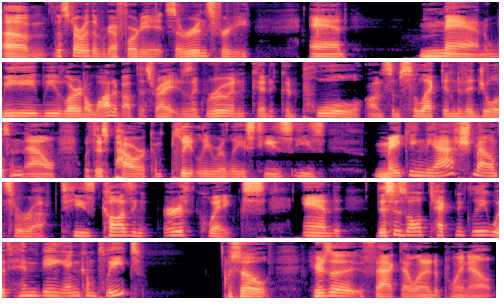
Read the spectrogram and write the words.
Um, let's start with epigraph 48 so ruin's free and man we we learned a lot about this right? It was like ruin could could pool on some select individuals and now with his power completely released he's he's making the ash mounts erupt. He's causing earthquakes. And this is all technically with him being incomplete. So here's a fact I wanted to point out.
